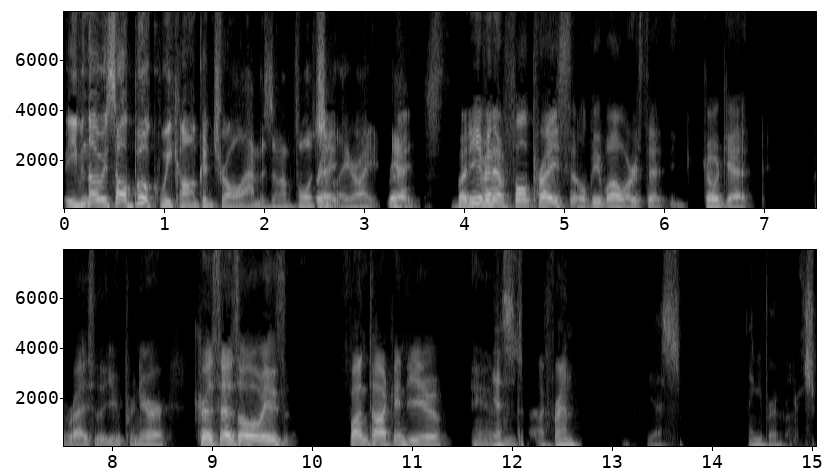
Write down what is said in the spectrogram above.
even though it's our book, we can't control Amazon, unfortunately, right? right but even at full price it'll be well worth it go get the rise of the Youpreneur chris as always fun talking to you and Yes, my friend. Yes. Thank you very much.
